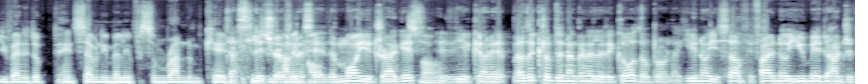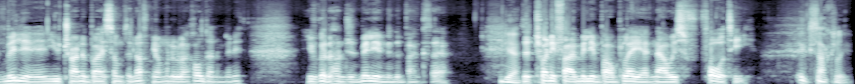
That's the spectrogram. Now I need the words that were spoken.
you've ended up paying 70 million for some random kid. That's literally what I was going to say. The more you drag it, so, you got it. Other clubs are not going to let it go, though, bro. Like, you know yourself, if I know you made 100 million and you're trying to buy something off me, I'm going to be like, hold on a minute. You've got 100 million in the bank there. Yeah. The 25 million pound player now is 40 Exactly.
